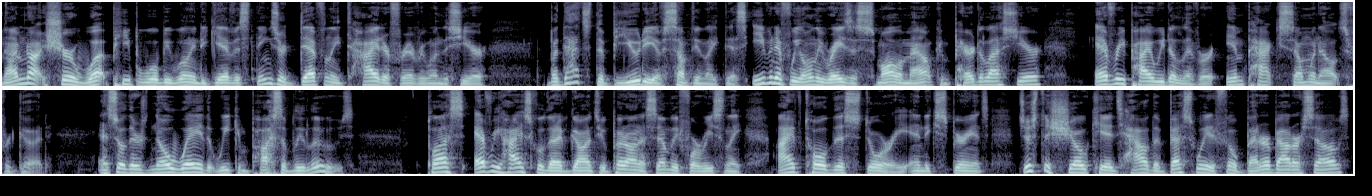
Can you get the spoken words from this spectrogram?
Now, I'm not sure what people will be willing to give as things are definitely tighter for everyone this year. But that's the beauty of something like this. Even if we only raise a small amount compared to last year, every pie we deliver impacts someone else for good. And so there's no way that we can possibly lose. Plus, every high school that I've gone to, put on assembly for recently, I've told this story and experience just to show kids how the best way to feel better about ourselves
